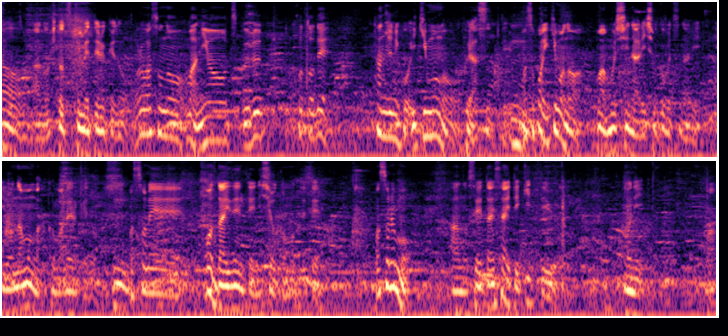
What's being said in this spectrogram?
あ。あの一つ決めてるけど俺はその、まあ、庭を作ることで単純にこう生き物を増やすっていう、うん。まあ、そこに生き物は、まあ、虫なり植物なりいろんなものが含まれるけど、うん。まあ、それを大前提にしようと思ってて、まあ、それもあの生態最適っていうのに、まあ、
